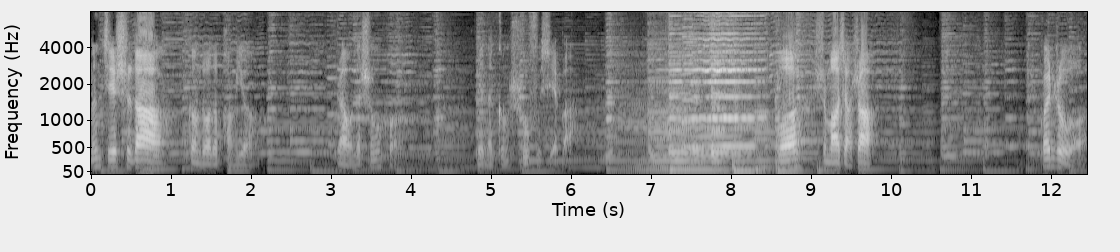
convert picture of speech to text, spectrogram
能结识到更多的朋友，让我的生活变得更舒服些吧。我是猫小少，关注我，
